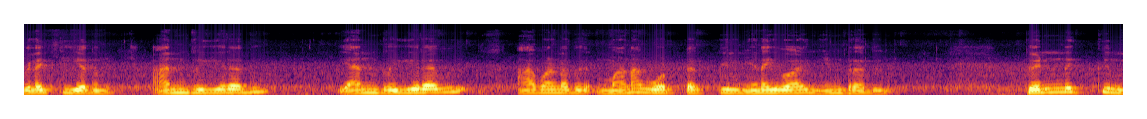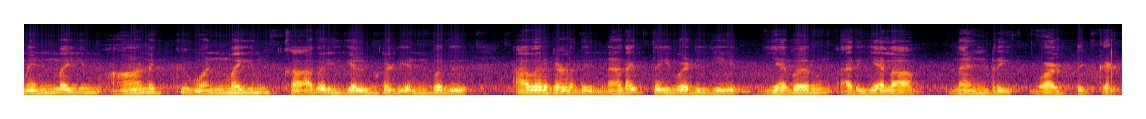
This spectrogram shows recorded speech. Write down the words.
விளக்கியதும் அன்று இரவு அன்று இரவு அவனது மன ஓட்டத்தில் நினைவாய் நின்றது. பெண்ணுக்கு மென்மையும் ஆணுக்கு வன்மையும் காதல் இயல்புகள் என்பது அவர்களது நடத்தை வழியே எவரும் அறியலாம். நன்றி வாழ்த்துக்கள்.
